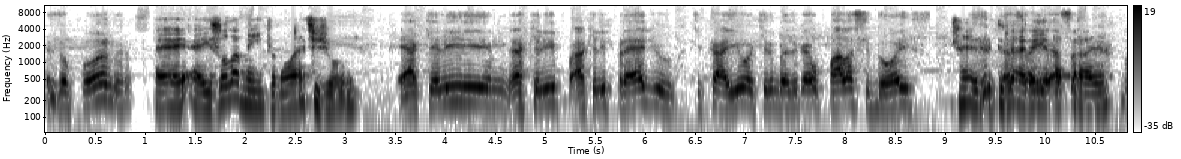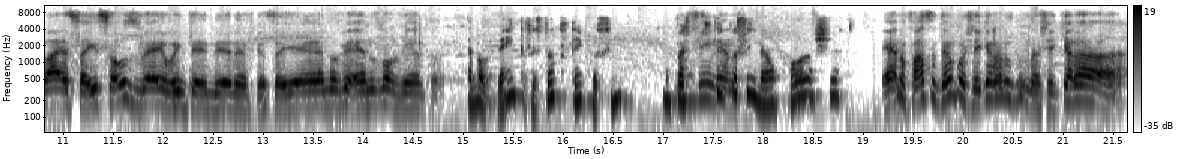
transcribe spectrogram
Isopor, né? É, é isolamento, não é tijolo. É aquele, é aquele, aquele prédio que caiu aqui no Brasil, que é o Palace 2. É de Essa aí, areia da essa- praia. Vai, essa aí só os velhos vão entender, né? Porque essa aí é, é anos 90. É 90? Faz tanto tempo assim? Não faz Sim, tanto né? tempo assim não, poxa. É, não faz tanto tempo, achei que era, achei que era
